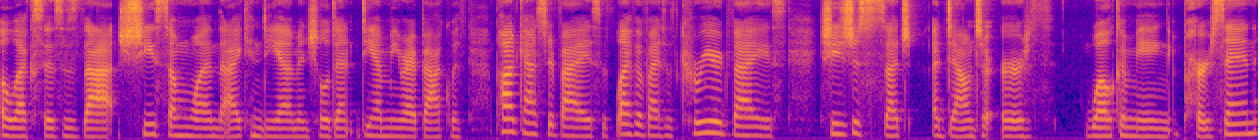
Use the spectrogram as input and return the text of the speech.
Alexis is that she's someone that I can DM and she'll DM me right back with podcast advice, with life advice, with career advice. She's just such a down to earth, welcoming person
